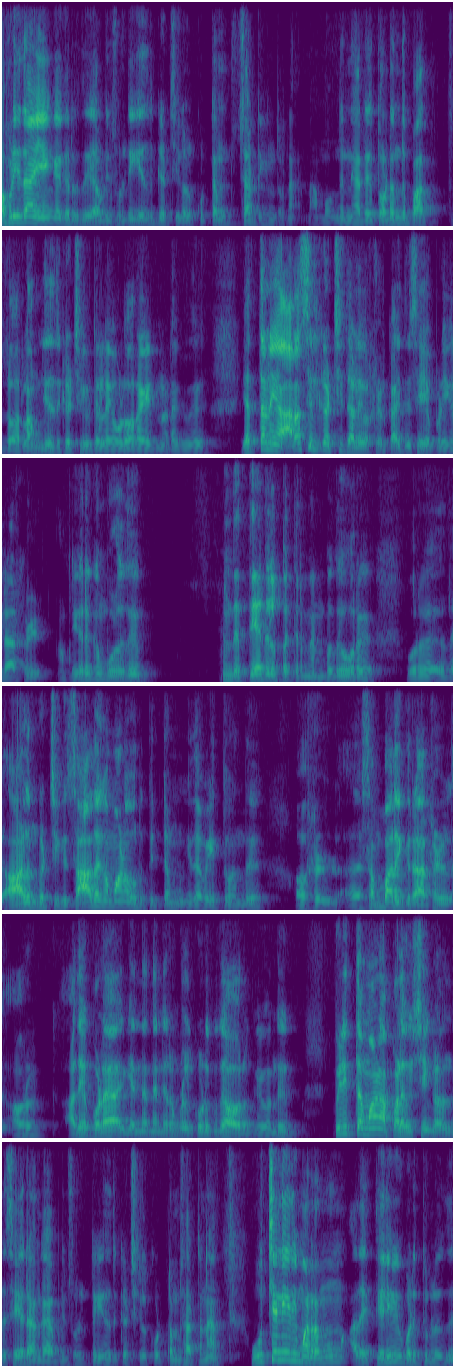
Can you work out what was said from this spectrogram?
அப்படி தான் இயங்குகிறது அப்படின்னு சொல்லிட்டு எதிர்க்கட்சிகள் குற்றம் சாட்டுகின்றன. நம்ம வந்து நிறைய தொடர்ந்து பார்த்துட்டு வரலாம். எதிர்க்கட்சி வீட்டில் எவ்வளோ ரைடு நடக்குது? எத்தனை அரசியல் கட்சி தலைவர்கள் கைது செய்யப்படுகிறார்கள்? அப்படி இருக்கும்பொழுது இந்த தேர்தல் பத்திரம் என்பது ஒரு ஒரு ஆளும் கட்சிக்கு சாதகமான ஒரு திட்டம். இதை வைத்து வந்து அவர்கள் சம்பாதிக்கிறார்கள். அவர் அதே போல் எந்தெந்த நிறுவனங்கள் கொடுக்குதோ அவருக்கு வந்து பிடித்தமான பல விஷயங்கள் வந்து செய்கிறாங்க அப்படின்னு சொல்லிட்டு எதிர்கட்சிகள் குற்றம் சாட்டின. உச்சநீதிமன்றமும் அதை தெளிவுபடுத்தியுள்ளது.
